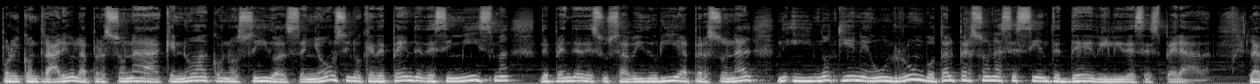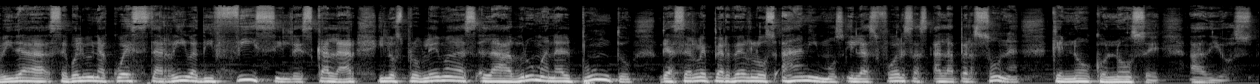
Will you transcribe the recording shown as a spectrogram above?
Por el contrario, la persona que no ha conocido al Señor, sino que depende de sí misma, depende de su sabiduría personal y no tiene un rumbo, tal persona se siente débil y desesperada. La vida se vuelve una cuesta arriba difícil de escalar y los problemas la abruman al punto de hacerle perder los ánimos y las fuerzas a la persona que no conoce a Dios.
